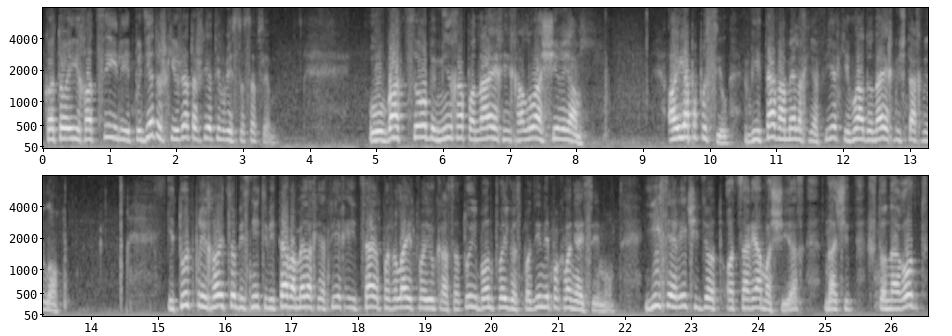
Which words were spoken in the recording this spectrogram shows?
которые их отцы или дедушки уже отошли от еврейства совсем. У Бацо Минха Панаих и Халу Аширьям. А я попросил, Вита Вамелах Яфир, Кигу Адунаих Миштах Вило. И тут приходится объяснить Вита Вамелах Яфир, и царь пожелает твою красоту, ибо он твой господин, и поклоняйся ему. Если речь идет о царя Машиях, значит, что народ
